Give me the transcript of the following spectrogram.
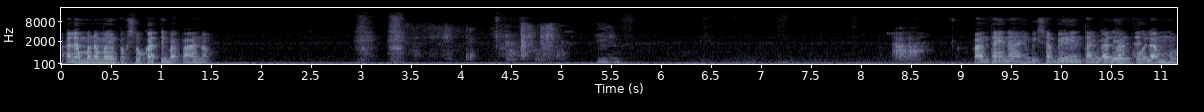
Alam mo naman yung pagsukat, di ba? Paano? Mm. Pantay na. Ibig sabihin, tanggal yung kulam mo.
